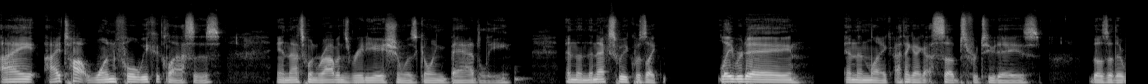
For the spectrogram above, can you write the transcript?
I I taught one full week of classes, and that's when Robin's radiation was going badly, and then the next week was like Labor Day, and then like I think I got subs for two days. Those other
